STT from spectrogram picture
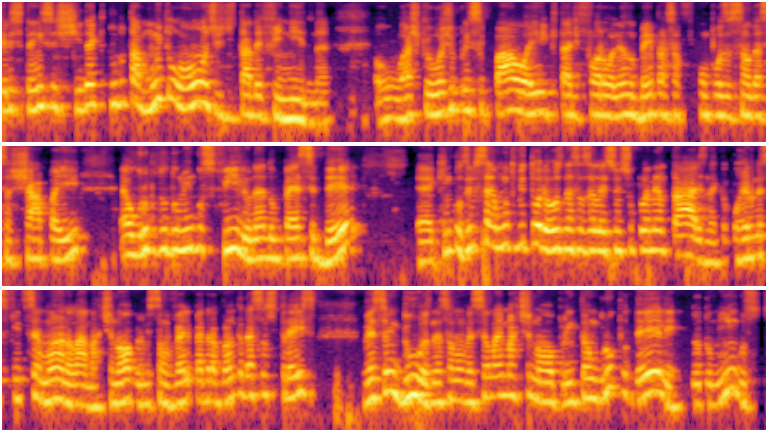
que eles têm insistido é que tudo está muito longe de estar tá definido, né? Eu acho que hoje o principal aí que está de fora olhando bem para essa composição dessa chapa aí é o grupo do Domingos Filho, né? Do PSD, é, que inclusive saiu muito vitorioso nessas eleições suplementares, né, que ocorreram nesse fim de semana lá, Martinópolis, Missão Velha e Pedra Branca, dessas três, venceu em duas, né, só não venceu lá em Martinópolis. Então, o grupo dele, do Domingos,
